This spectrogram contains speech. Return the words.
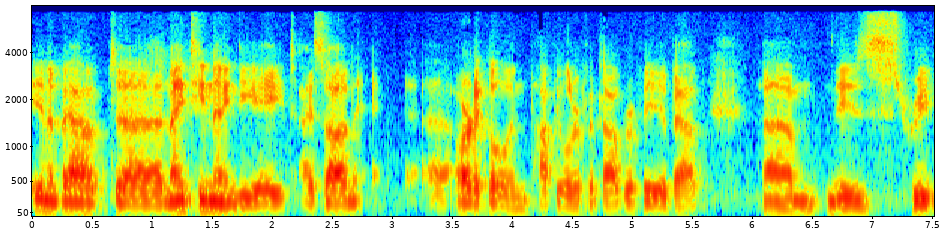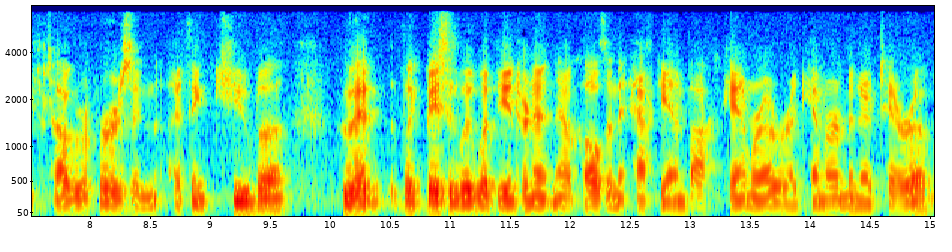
in about uh, 1998, I saw an uh, article in Popular Photography about um, these street photographers in I think Cuba who had like basically what the internet now calls an Afghan box camera or a camera minutero.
